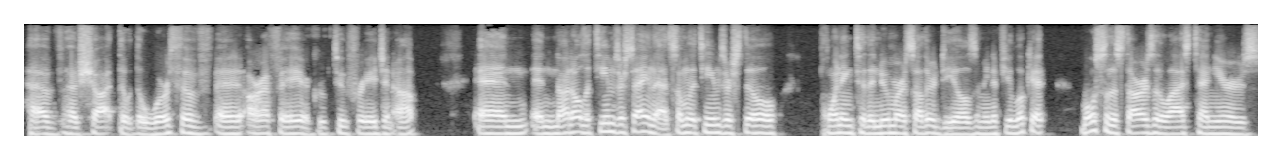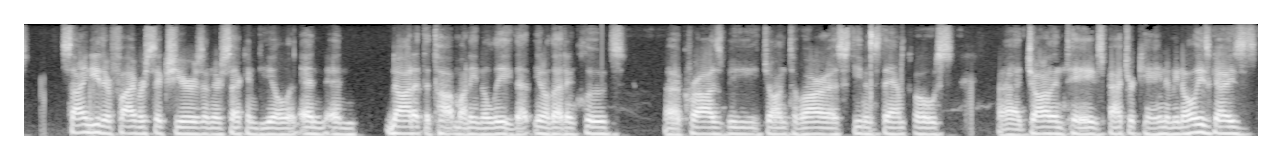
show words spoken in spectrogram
have have shot the, the worth of an RFA or Group Two free agent up, and and not all the teams are saying that. Some of the teams are still pointing to the numerous other deals. I mean, if you look at most of the stars of the last 10 years signed either five or six years in their second deal and, and, and not at the top money in the league. That, you know, that includes uh, Crosby, John Tavares, Steven Stamkos, uh, Jonathan Toews, Patrick Kane. I mean, all these guys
